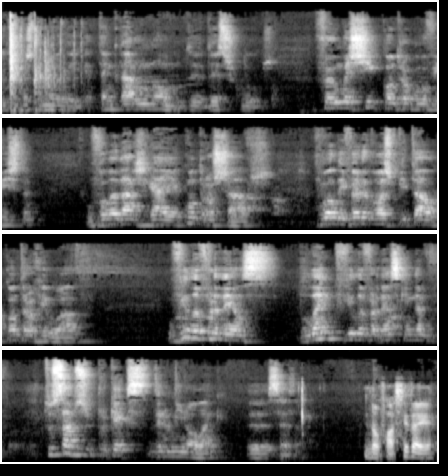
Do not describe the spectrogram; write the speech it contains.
equipas de Primeira Liga. Tenho que dar um nome de- desses clubes. Foi o Machico contra o Boa Vista, o Valadares Gaia contra os Chaves, o Oliveira do Hospital contra o Rio Ave, o Vila Verdense, Lanque Vila Verdense, que ainda. Tu sabes porque é que se denomina o Lanque, eh, César? Não faço ideia.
